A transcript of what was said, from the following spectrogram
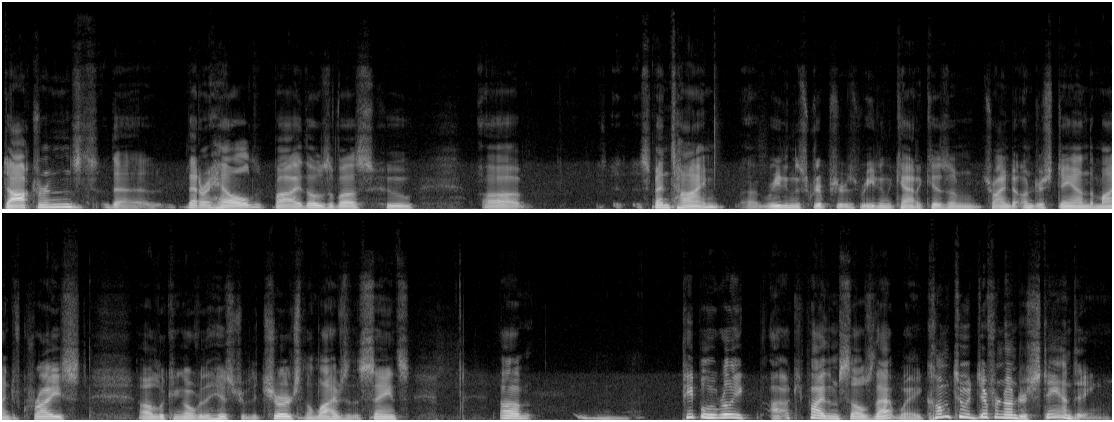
doctrines that, that are held by those of us who uh, spend time uh, reading the scriptures, reading the catechism, trying to understand the mind of Christ, uh, looking over the history of the church and the lives of the saints. Um, people who really occupy themselves that way come to a different understanding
